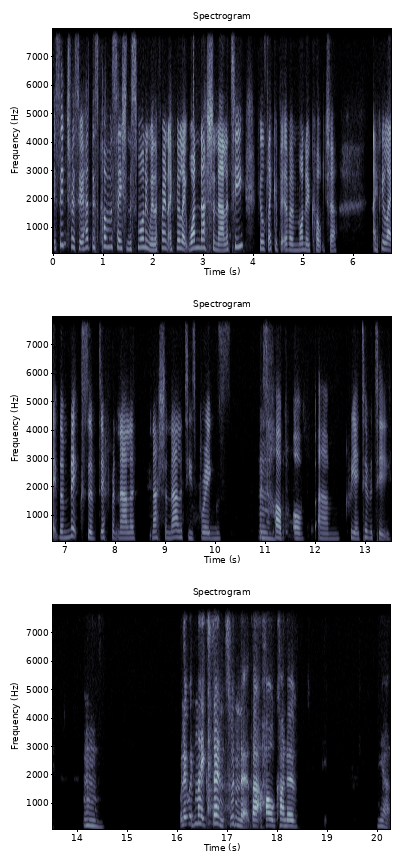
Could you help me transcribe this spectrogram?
it's interesting. I had this conversation this morning with a friend. I feel like one nationality feels like a bit of a monoculture. I feel like the mix of different nationalities brings this mm. hub of um, creativity. Mm. Well, it would make sense, wouldn't it? That whole kind of, yeah,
